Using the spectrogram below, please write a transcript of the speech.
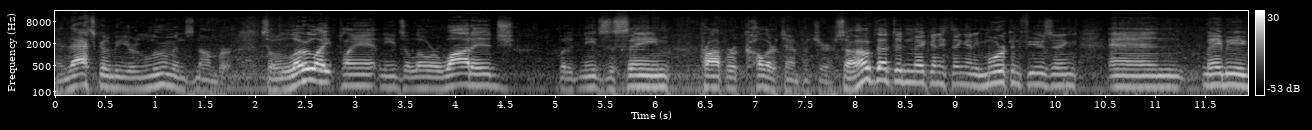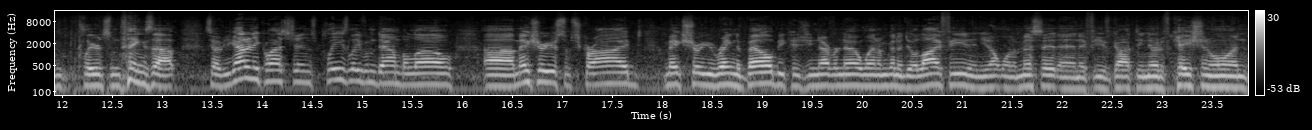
And that's going to be your lumens number. So a low light plant needs a lower wattage but it needs the same proper color temperature. So I hope that didn't make anything any more confusing and maybe cleared some things up. So if you got any questions, please leave them down below. Uh, make sure you're subscribed. Make sure you ring the bell because you never know when I'm going to do a live feed and you don't want to miss it. And if you've got the notification on,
